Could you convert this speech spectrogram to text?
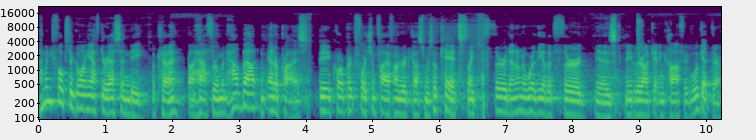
How many folks are going after SMB? Okay, about half the room. And how about enterprise? Big corporate Fortune 500 customers. Okay, it's like a third. I don't know where the other third is. Maybe they're out getting coffee. We'll get there.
